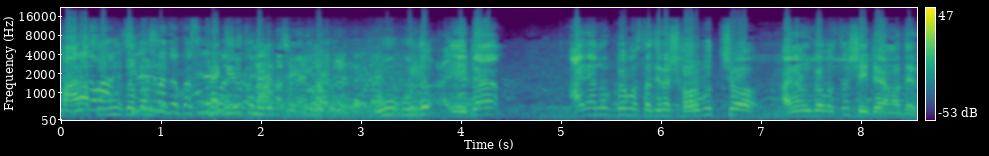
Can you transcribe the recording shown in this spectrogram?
স্যার আছে ঊর্ধ্বতন কীরকম হচ্ছে, কীরকম? উ- ঊর্ধ্ব এটা আইনানুক ব্যবস্থা যেটা সর্বোচ্চ আইনানুক ব্যবস্থা সেইটা আমাদের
